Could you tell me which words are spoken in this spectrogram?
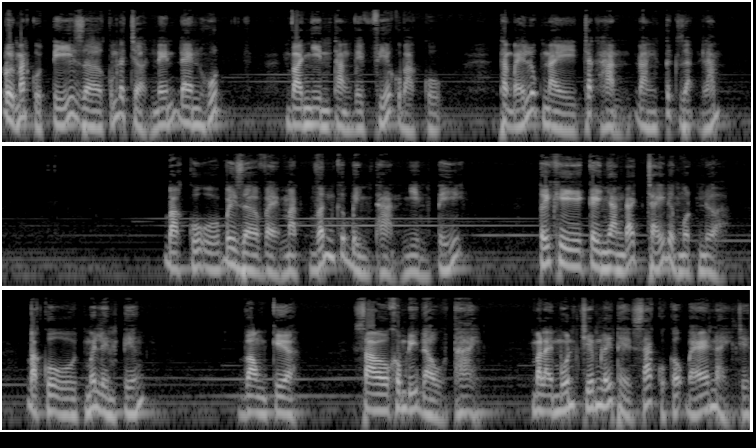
Đôi mắt của Tí giờ cũng đã trở nên đen hút và nhìn thẳng về phía của bà cụ. Thằng bé lúc này chắc hẳn đang tức giận lắm. Bà cụ bây giờ vẻ mặt vẫn cứ bình thản nhìn Tí. Tới khi cây nhang đã cháy được một nửa, bà cụ mới lên tiếng. "Vòng kia, sao không đi đầu thai mà lại muốn chiếm lấy thể xác của cậu bé này chứ?"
